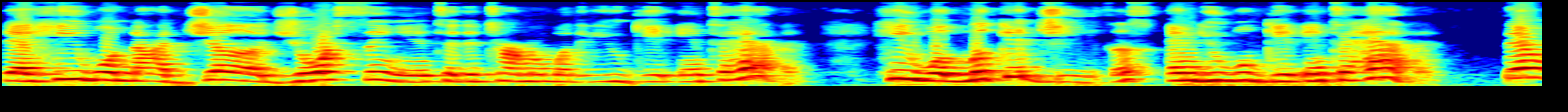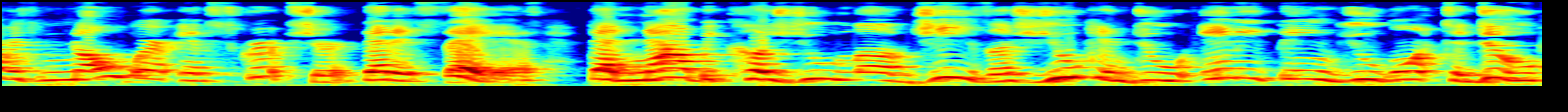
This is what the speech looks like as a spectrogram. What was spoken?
that He will not judge your sin to determine whether you get into heaven. He will look at Jesus and you will get into heaven. There is nowhere in scripture that it says that now because you love Jesus, you can do anything you want to do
